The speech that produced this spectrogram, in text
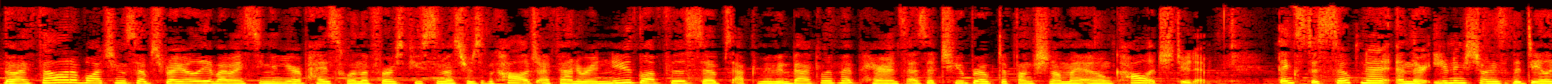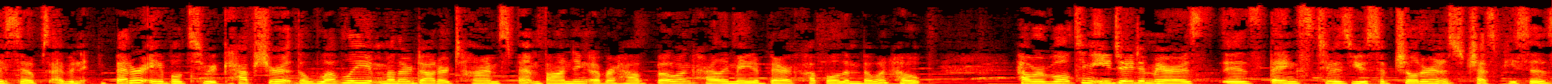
Though I fell out of watching soaps regularly by my senior year of high school and the first few semesters of college, I found a renewed love for the soaps after moving back in with my parents as a too broke to function on my own college student. Thanks to SoapNet and their evening showings of the daily soaps, I've been better able to recapture the lovely mother-daughter time spent bonding over how Bo and Carly made a better couple than Bo and Hope, how revolting EJ DiMera is thanks to his use of children as chess pieces,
